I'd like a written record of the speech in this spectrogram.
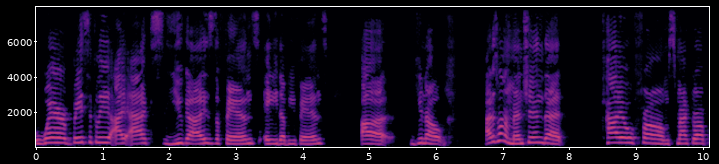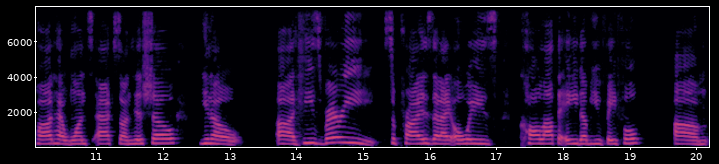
where basically I ask you guys, the fans, AEW fans, uh, you know, I just want to mention that Kyle from Smackdown Pod had once asked on his show, you know, uh, he's very surprised that I always call out the AEW faithful. Um,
